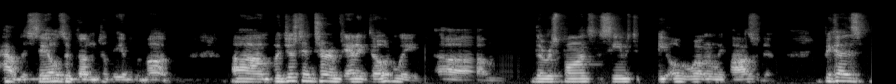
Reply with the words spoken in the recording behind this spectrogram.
how the sales have done until the end of the month, um, but just in terms anecdotally, um, the response seems to be overwhelmingly positive because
